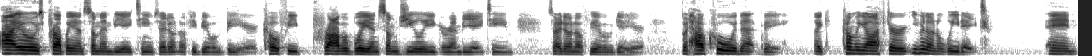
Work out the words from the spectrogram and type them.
Ayo is probably on some NBA team, so I don't know if he'd be able to be here. Kofi probably on some G League or NBA team, so I don't know if he'd be able to get here. But how cool would that be? Like coming after even an Elite Eight, and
